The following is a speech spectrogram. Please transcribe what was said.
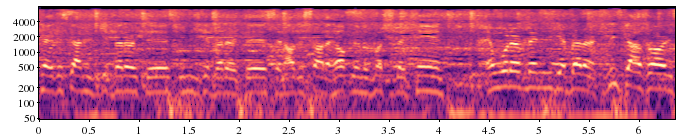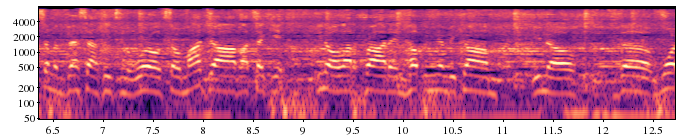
okay, this guy needs to get better at this, we need to get better at this, and I'll just try to help them as much as they can and whatever they need to get better at. These guys are already some of the best athletes in the world, so my job, I take it, you know, a lot of pride in helping them become, you know, the 1%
